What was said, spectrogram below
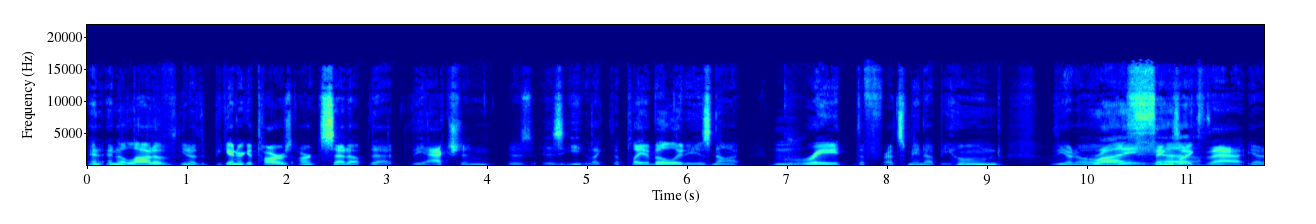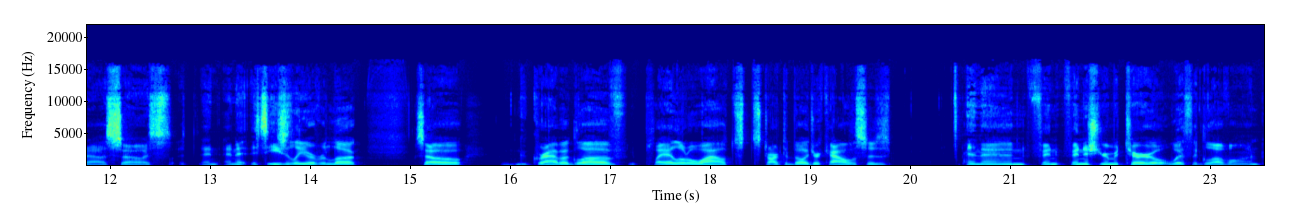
and and a lot of you know the beginner guitars aren't set up that the action is is like the playability is not Mm. great. The frets may not be honed, you know, Right, things yeah. like that. You know, so it's and and it's easily overlooked. So grab a glove, play a little while, start to build your calluses, and then fin- finish your material with the glove on.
